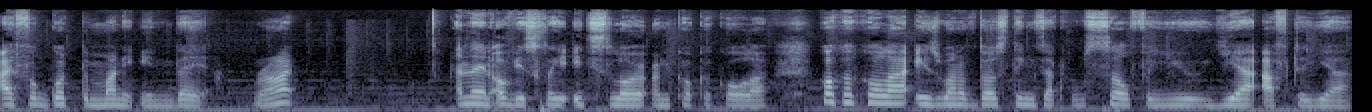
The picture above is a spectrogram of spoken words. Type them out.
I forgot the money in there, right? And then obviously it's low on Coca-Cola. Coca-Cola is one of those things that will sell for you year after year.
